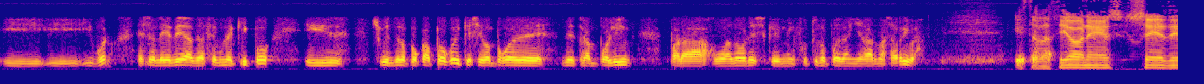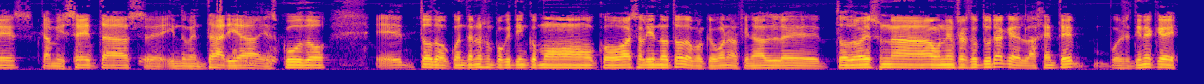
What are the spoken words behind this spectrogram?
y, y, y, bueno, esa es la idea de hacer un equipo y subiéndolo poco a poco y que sea un poco de, de trampolín para jugadores que en el futuro puedan llegar más arriba. Instalaciones, sedes, camisetas, eh, indumentaria, escudo, eh, todo. Cuéntanos un poquitín cómo, cómo, va saliendo todo, porque bueno, al final eh, todo es una, una, infraestructura que la gente pues se tiene que,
